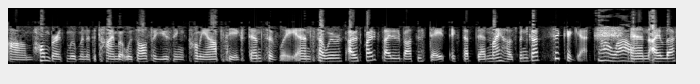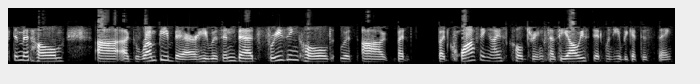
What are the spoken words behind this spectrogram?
um, home birth movement at the time, but was also using homeopathy extensively. And so we were, I was quite excited about this date. Except then my husband got sick again. Oh wow! And I left him at home, uh, a grumpy bear. He was in bed, freezing cold, with uh, but but quaffing ice cold drinks as he always did when he would get this thing.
